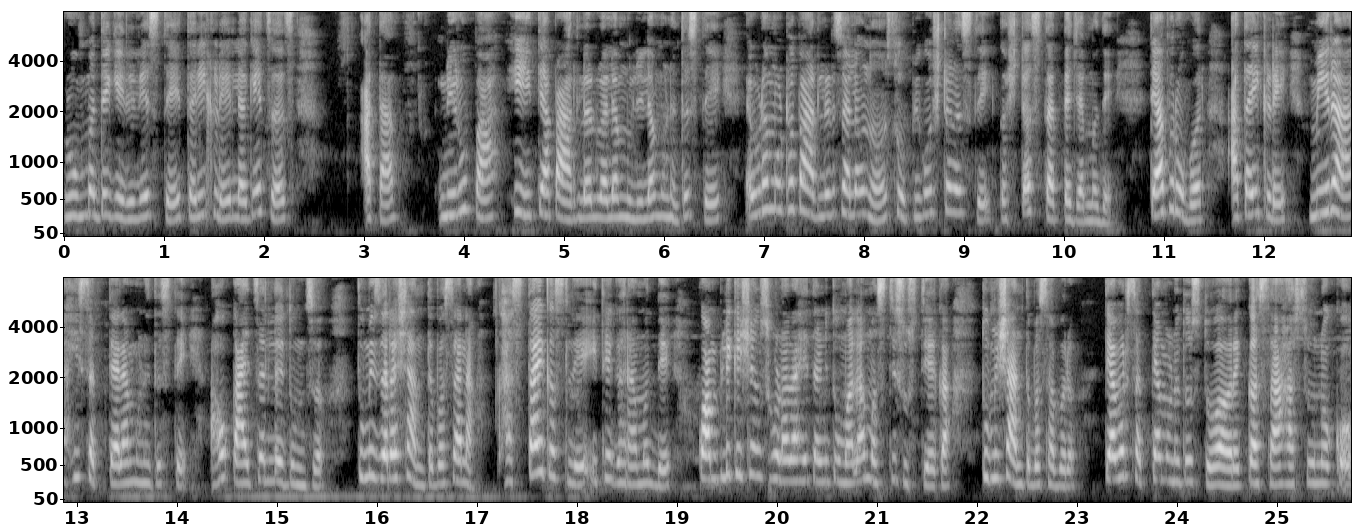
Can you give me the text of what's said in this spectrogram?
रूममध्ये गेलेली असते तरीकडे लगेचच आता निरूपा ही त्या पार्लरवाल्या मुलीला म्हणत असते एवढं मोठं पार्लर चालवणं सोपी गोष्ट नसते कष्ट असतात त्याच्यामध्ये. त्याबरोबर आता इकडे मीरा ही सत्याला म्हणत असते अहो काय चाललं आहे तुमचं? तुम्ही जरा शांत बसा ना. खासताय कसले? इथे घरामध्ये कॉम्प्लिकेशन्स होणार आहेत आणि तुम्हाला मस्ती सुस्ती आहे का? तुम्ही शांत बसा बरं. त्यावर सत्या म्हणत असतो अरे कसा हसू नको.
